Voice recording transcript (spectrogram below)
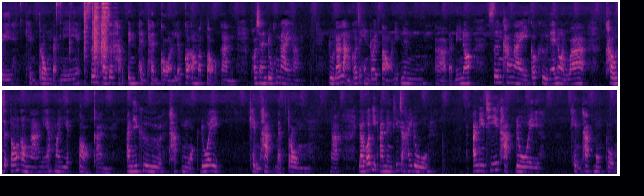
ย เข็มตรงแบบนี้ ซึ่งเขาจะถักเป็นแผ่นๆก่อน แล้วก็เอามาต่อกัน เพราะฉะนั้นดูข้างในค่ะ ดูด้านหลังก็จะเห็นรอยต่อนิดนึงแบบนี้เนาะ ซึ่งข้างในก็คือแน่นอนว่าเขาจะต้องเอางานนี้มาเย็บต่อกัน อันนี้คือถักหมวกด้วยเข็มถักแบบตรงนะ แล้วก็อีกอันหนึงที่จะให้ดู อันนี้ที่ถักโดยเข็มถักวงกลม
